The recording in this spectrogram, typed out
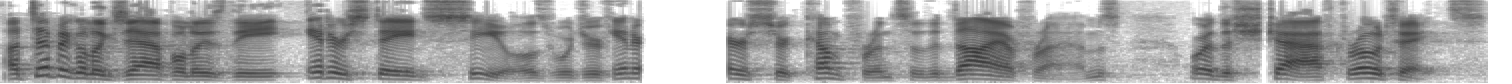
A typical example is the interstage seals, which are the inner circumference of the diaphragms where the shaft rotates.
